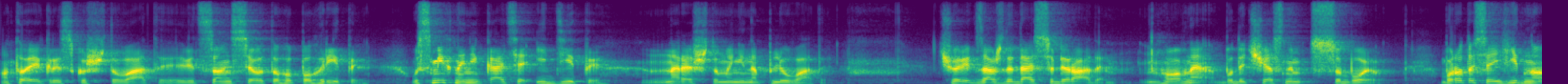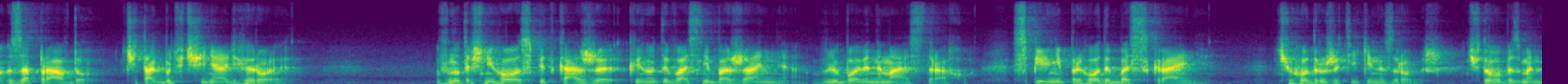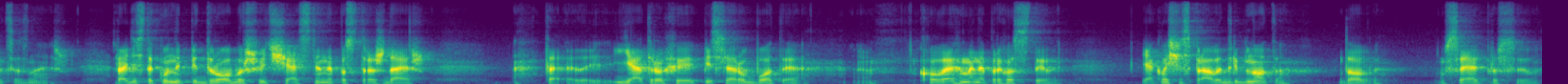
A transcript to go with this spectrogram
Ото ікри скуштувати, від сонця отого погріти. Усміхнені Катя і діти, нарешту мені наплювати. Чоловік завжди дасть собі ради. Головне, буде чесним з собою. Боротися гідно за правду, чи так будь вчиняють герої. Внутрішній голос підкаже кинути власні бажання. В любові немає страху. Спільні пригоди безкрайні. Чого, друже, тільки не зробиш? Чудово без мене це знаєш. Радість таку не підробиш, від щастя не постраждаєш. Та я трохи після роботи колеги мене пригостили. Як ваші справи, дрібнота? Добре. Усе як просили.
